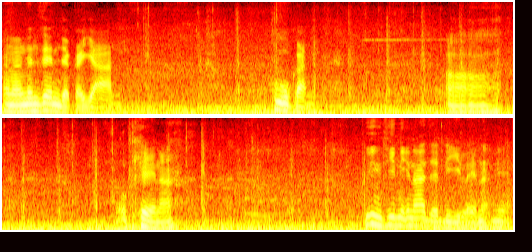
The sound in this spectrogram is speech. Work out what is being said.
อันนั้นเป็นเส้นจักรยาน คู่กันอ๋อโอเคนะ วิ่งที่นี่น่าจะดีเลยนะเนี่ย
